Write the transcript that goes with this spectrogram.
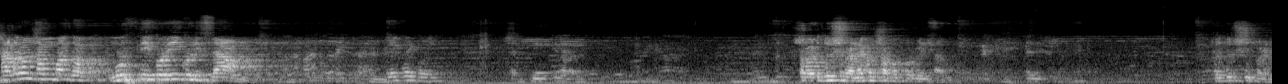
সাধারণ সম্পাদক মুফতি তরিকুল ইসলাম। সবাই দুশো এখন শপথ করবেন সব দুশো করেন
